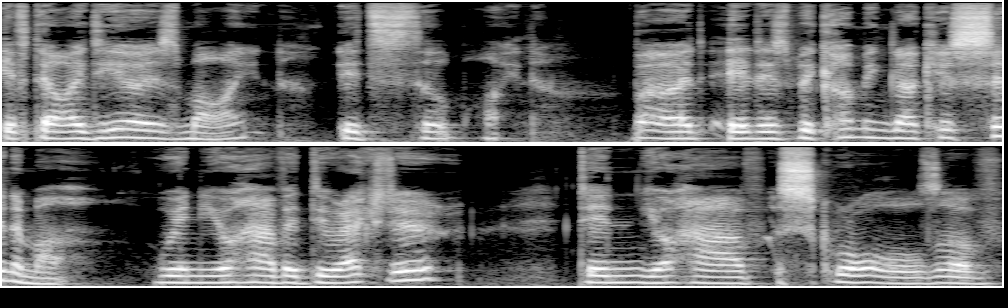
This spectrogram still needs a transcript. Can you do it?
if the idea is mine, it's still mine. But it is becoming like a cinema. When you have a director, then you have scrolls of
